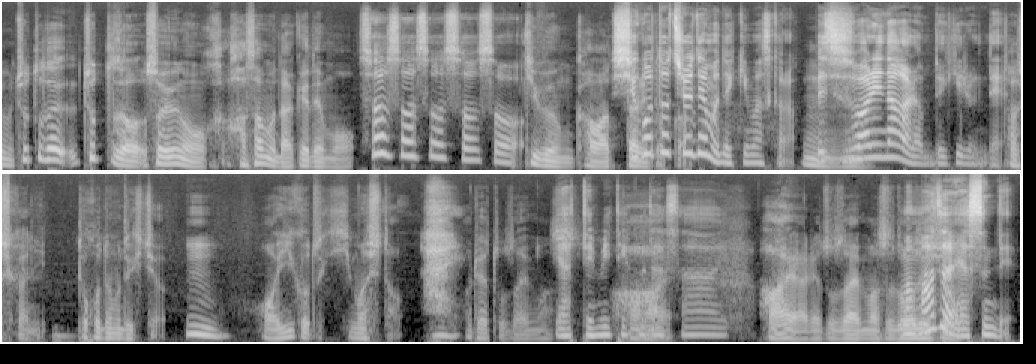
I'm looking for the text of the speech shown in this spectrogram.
でもちょっとだ、ちょっとそういうのを挟むだけでもそうそうそうそうそう。気分変わったり仕とか。事中でもできますから。うんうん別に座りながらもできるんで。確かに。どこでもできちゃう。うん。あ、いいこと聞きました。あはい。りがとうございます。やってみてください。はい。はい、ありがとうございます。どうまあ、まずは休んで。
